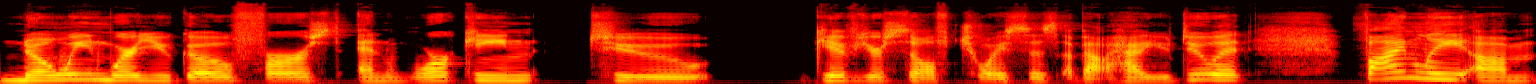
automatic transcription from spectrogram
knowing where you go first and working to give yourself choices about how you do it. Finally, um,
